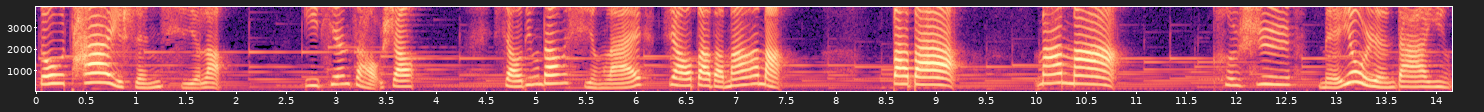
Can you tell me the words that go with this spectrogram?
都太神奇了。一天早上，小叮当醒来，叫爸爸妈妈：“爸爸妈妈。”可是没有人答应。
